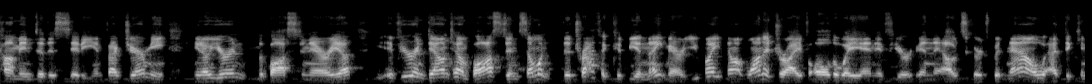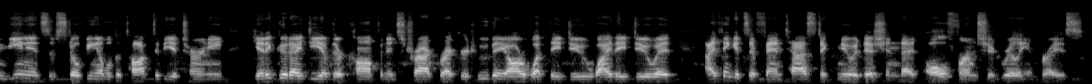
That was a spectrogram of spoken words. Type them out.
come into the city. In fact jeremy you know you're in the boston area. If you're in downtown boston someone the traffic could be a nightmare. You might not want to drive all the way in if you're in the outskirts. But now at the convenience of still being able to talk to the attorney get a good idea of their confidence track record who they are what they do why they do it I think it's a fantastic new addition that all firms should really embrace.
